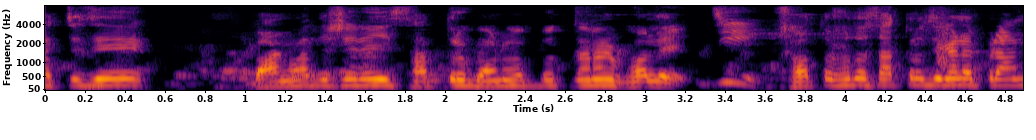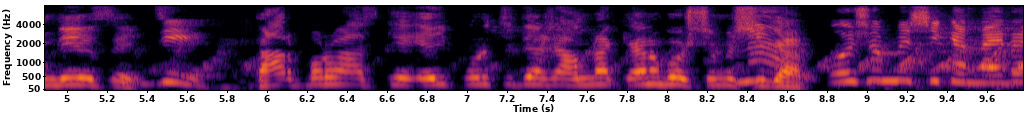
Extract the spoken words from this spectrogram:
হচ্ছে যে বাংলাদেশের এই ছাত্র গণ অভ্যুত্থানের ফলে শত শত ছাত্র যেখানে প্রাণ দিয়েছে জি। তারপরও আজকে এই পরিস্থিতি আসে আমরা কেন বৈষম্যের শিকার? বৈষম্যের শিকার না এটা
